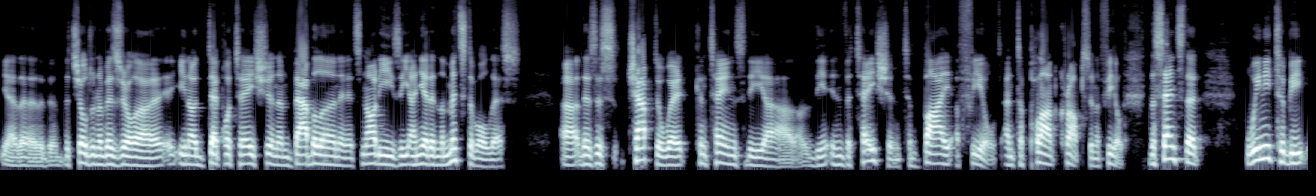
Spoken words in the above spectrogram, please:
yeah, the, the, the children of Israel, are, you know, deportation and Babylon, and it's not easy. And yet, in the midst of all this, uh, there's this chapter where it contains the uh, the invitation to buy a field and to plant crops in a field. The sense that we need to be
